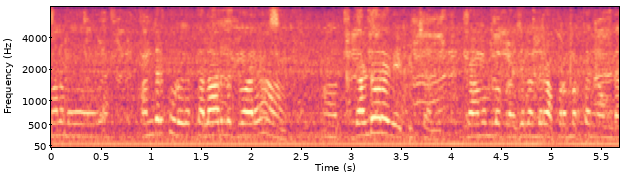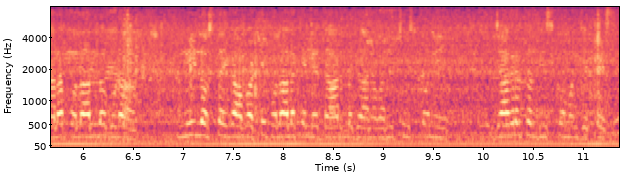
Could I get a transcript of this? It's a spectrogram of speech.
మనము అందరు కూడా తలారుల ద్వారా దండోరా వేయించాము గ్రామంలో ప్రజలందరూ అప్రమత్తంగా ఉండాలా? పొలాల్లో కూడా నీళ్ళు వస్తాయి కాబట్టి పొలాలకు వెళ్ళే దారులు కానీ అవన్నీ చూసుకొని జాగ్రత్తలు తీసుకోమని చెప్పేసి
